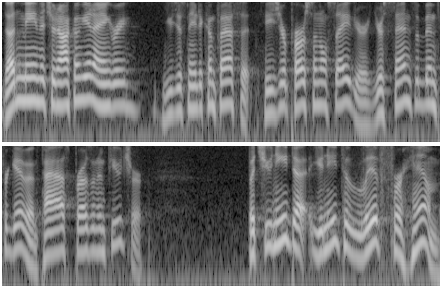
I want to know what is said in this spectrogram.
Doesn't mean that you're not going to get angry. You just need to confess it. He's your personal Savior. Your sins have been forgiven, past, present, and future. But you need to you need to live for him.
